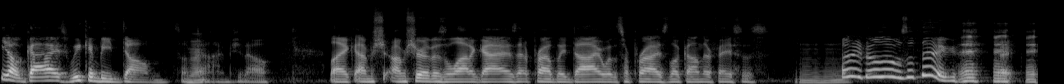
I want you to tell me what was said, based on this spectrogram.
you know, guys, we can be dumb sometimes, you know. Like I'm, su- I'm sure there's a lot of guys that probably die with a surprised look on their faces. I didn't know that was a thing.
